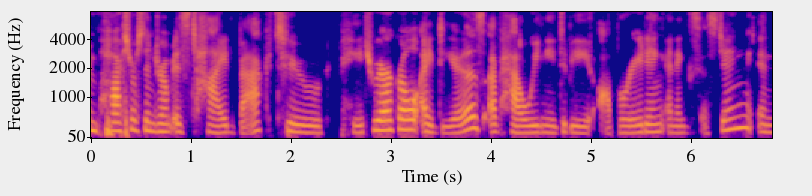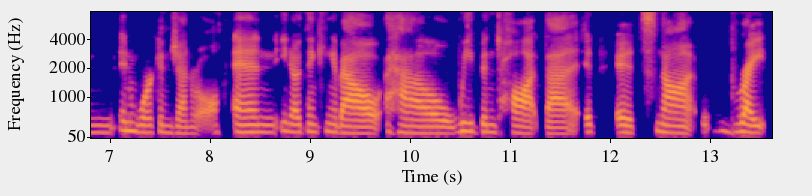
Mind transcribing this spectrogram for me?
imposter syndrome is tied back to patriarchal ideas of how we need to be operating and existing in in work in general. And you know thinking about how we've been taught that it, it's not right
